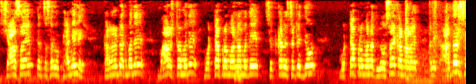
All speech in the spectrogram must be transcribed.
शाहसाहेब त्यांचं सर्व फॅमिली कर्नाटकमध्ये महाराष्ट्रामध्ये मोठ्या प्रमाणामध्ये शेतकऱ्यांसाठी देऊन मोठ्या प्रमाणात व्यवसाय करणार आहेत. आणि एक आदर्श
